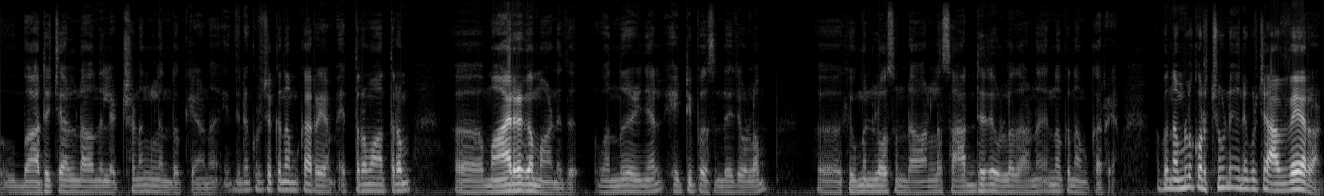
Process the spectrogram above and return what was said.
ബാധിച്ചാലുണ്ടാകുന്ന ലക്ഷണങ്ങൾ എന്തൊക്കെയാണ് ഇതിനെക്കുറിച്ചൊക്കെ നമുക്കറിയാം. എത്രമാത്രം മാരകമാണിത്. വന്നു കഴിഞ്ഞാൽ എയ്റ്റി പെർസെന്റേജോളം ഹ്യൂമൻ ലോസ് ഉണ്ടാകാനുള്ള സാധ്യത ഉള്ളതാണ് എന്നൊക്കെ നമുക്കറിയാം. അപ്പോൾ നമ്മൾ കുറച്ചുകൂടി ഇതിനെക്കുറിച്ച് അവെയറാണ്.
